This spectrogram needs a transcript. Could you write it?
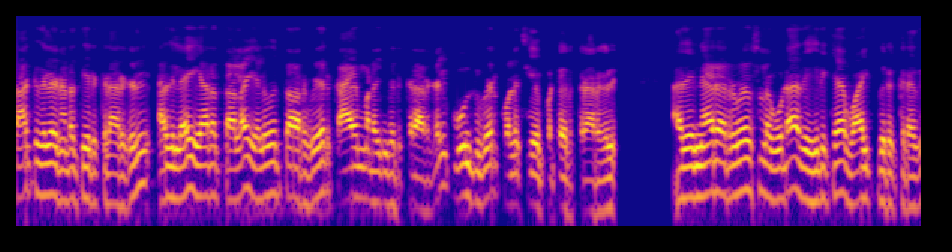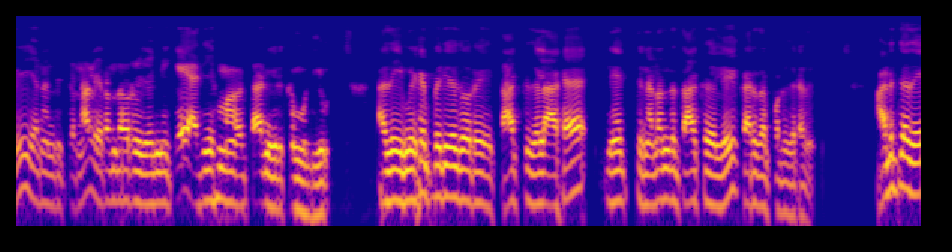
தாக்குதலை நடத்தியிருக்கிறார்கள். அதில் ஏறத்தாழ எழுபத்தாறு பேர் காயமடைந்திருக்கிறார்கள். மூன்று பேர் கொலை செய்யப்பட்டு இருக்கிறார்கள் அது நேர ரிவர்ஸில் கூட அது இருக்க வாய்ப்பு இருக்கிறது. ஏனென்று சொன்னால் இறந்தவர்கள் எண்ணிக்கை அதிகமாகத்தான் இருக்க முடியும். அது மிகப்பெரியதொரு தாக்குதலாக நேற்று நடந்த தாக்குதலில் கருதப்படுகிறது. அடுத்தது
